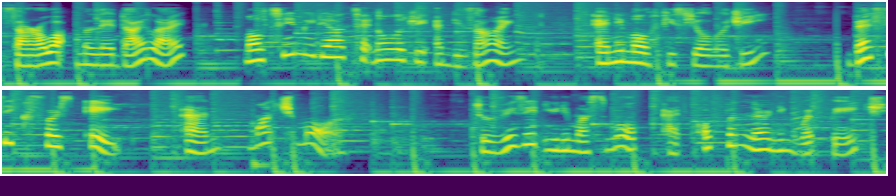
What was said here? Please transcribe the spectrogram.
Sarawak Malay Dialect, multimedia technology and design, animal physiology, basic first aid, and much more. To visit Unimas MOOC at Open Learning webpage,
